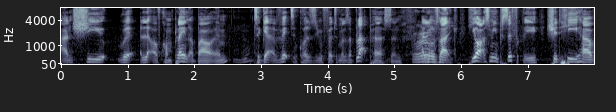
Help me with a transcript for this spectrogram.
and she wrote a letter of complaint about him to get evicted because he referred to him as a black person. For and it was like he asked me specifically, should he have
